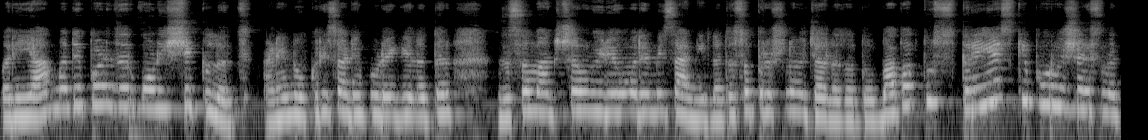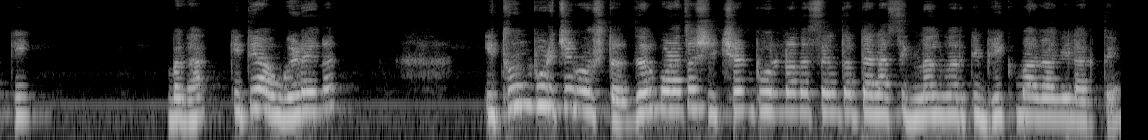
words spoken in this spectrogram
पण यामध्ये पण जर कोणी शिकलंच आणि नोकरीसाठी पुढे गेलं तर जसं मागच्या व्हिडिओमध्ये मी सांगितलं तसं प्रश्न विचारला जातो बाबा तू स्त्री आहेस की पुरुष आहेस नक्की? बघा किती अवघड आहे ना? इथून पुढची गोष्ट जर कोणाचं शिक्षण पूर्ण नसेल तर त्याला सिग्नल वरती भीक मागावी लागते.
